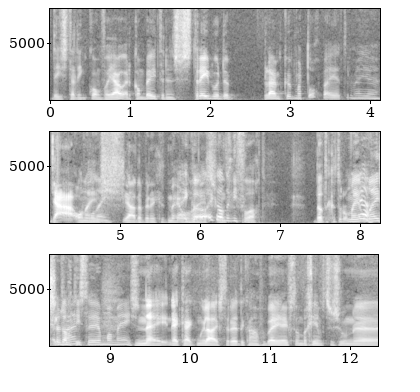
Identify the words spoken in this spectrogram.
deze stelling kwam van jou. Er kan beter een streep door de Pluimcup, maar toch ben je het ermee uh, Ja, oneens. oneens. Ja, daar ben ik het mee ja, oneens. Ik, ik had het niet verwacht. Dat ik het er omheen ja, eens zou ik dacht hij het er helemaal mee eens. Nee, nee, kijk, moet je luisteren. De KNVB heeft aan het begin van het seizoen uh,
